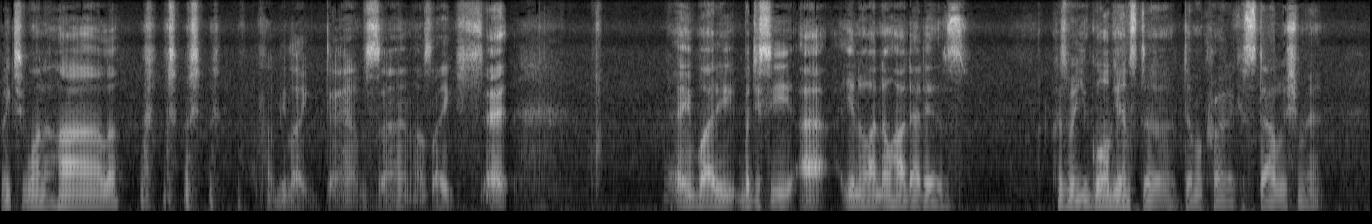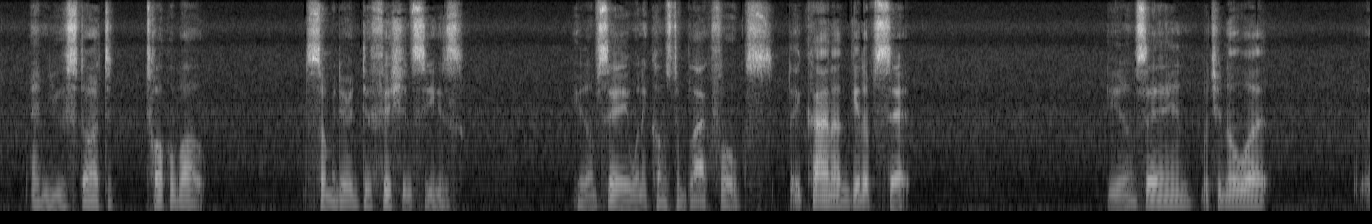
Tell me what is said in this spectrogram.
Makes you wanna holler. I'll be like, damn, son. I was like, shit. Buddy. But you see, I, you know, I know how that is. Because when you go against the Democratic establishment and you start to talk about some of their deficiencies, you know what I'm saying, when it comes to black folks, they kind of get upset. You know what I'm saying? But you know what?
